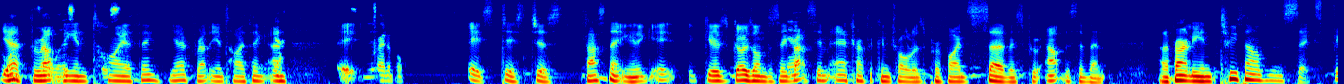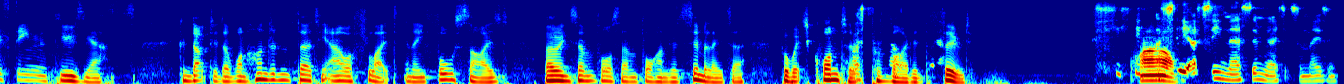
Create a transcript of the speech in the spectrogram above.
yeah, throughout the entire thing. Yeah, throughout the entire thing, and it, incredible. it's just just fascinating. And it, it, it goes goes on to say Yeah. VATSIM air traffic controllers provide service throughout this event, and apparently in 2006, 15 enthusiasts conducted a 130-hour flight in a full-sized Boeing 747-400 simulator for which Qantas provided the food. Wow. I've, seen, I've seen their simulator. It's amazing.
